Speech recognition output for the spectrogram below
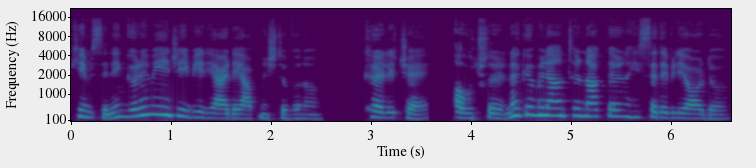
kimsenin göremeyeceği bir yerde yapmıştı bunu. Kraliçe, avuçlarına gömülen tırnaklarını hissedebiliyordu.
